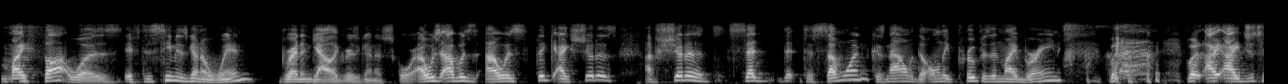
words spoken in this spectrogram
my thought was, if this team is gonna win, Brendan Gallagher is gonna score. I was I was I was think I should have I should have said that to someone because now the only proof is in my brain. but but I I just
